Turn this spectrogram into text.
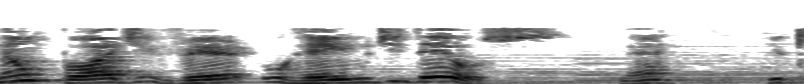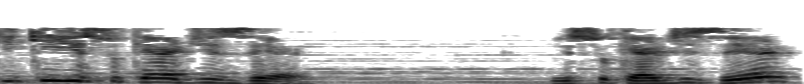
não pode ver o reino de Deus, né? E o que, que isso quer dizer? Isso quer dizer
